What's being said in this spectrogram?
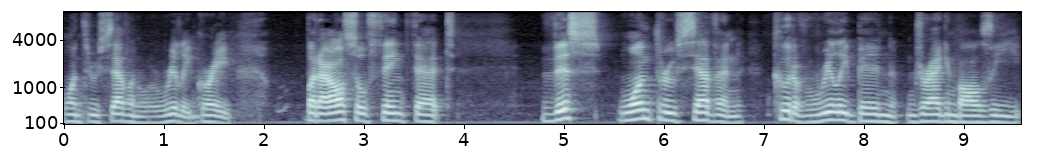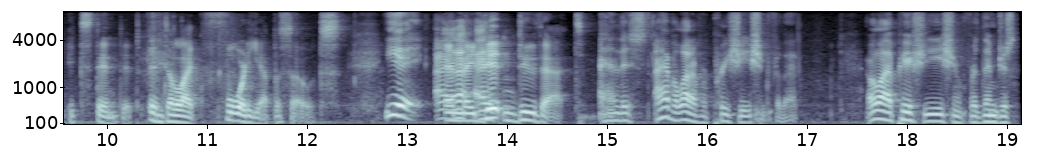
one through seven were really great, but I also think that this one through seven could have really been Dragon Ball Z extended into like forty episodes, yeah. and I- they I- didn't do that. and this I have a lot of appreciation for that. I have a lot of appreciation for them just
